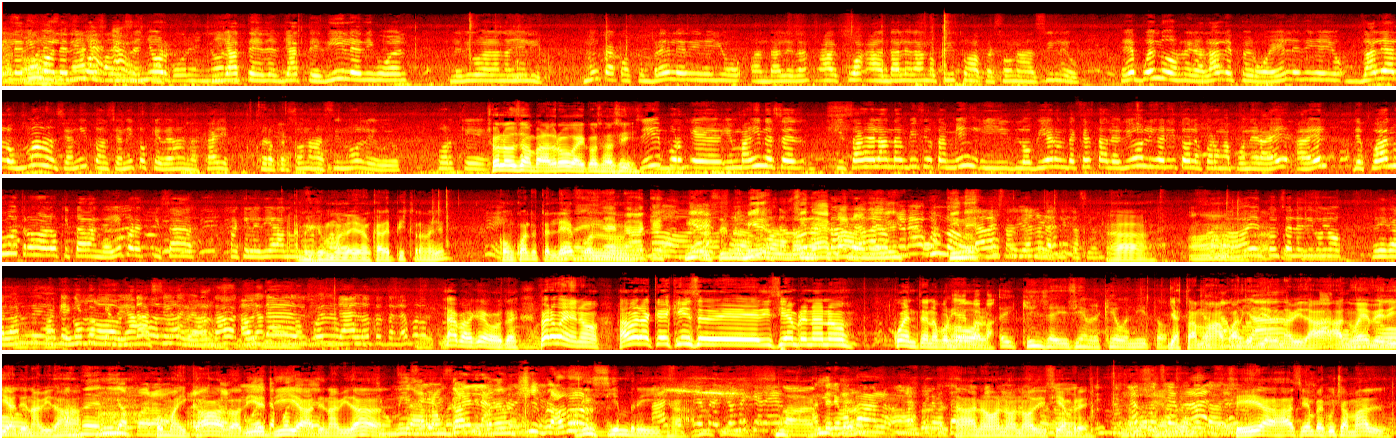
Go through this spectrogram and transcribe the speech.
le, dijo, le dijo al señor, y ya te, ya te di, le dijo él, le digo a la Nayeli, Nunca acostumbré, le dije yo, a andarle, a, a andarle dando pistos a personas así, le digo. Es bueno regalarle, pero a él le dije yo, dale a los más ancianitos, ancianitos que vean en la calle, pero a personas así no le digo yo. Porque, Solo usan para droga y cosas así. sí, porque imagínense, quizás él anda en vicio también y lo vieron de que esta le dio, ligerito le fueron a poner a él, a él. Después a nosotros nos lo quitaban de ahí, para quizás para que le dieran un... A mí como le dieron cada pistola, Nayeli. ¿Con cuántos teléfonos? Mire, mire, si nada de paja. Tiene- Estaba estudiando la aplicación. Ah. Ah, Ay, entonces le digo yo, regalarle a Porque viejito como que ahorita, veas así de verdad, que ya ahorita no, no ya el otro teléfono Ya, ¿para qué? Pero bueno, ahora que es 15 de diciembre, nano, cuéntenos, por mire, favor. papá, el 15 de diciembre, qué bonito. Ya estamos a cuántos ya días de Navidad, a nueve días de Navidad. A nueve días para. Oh my God, a 10 cohetes, días de Navidad. Dios mío, a roncar y poner un chiflador. Diciembre, hija. yo me quedé. Ah, no, no, no, diciembre. Mal. Sí, ajá, siempre escucha mal.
